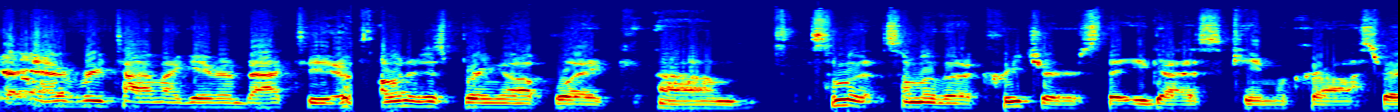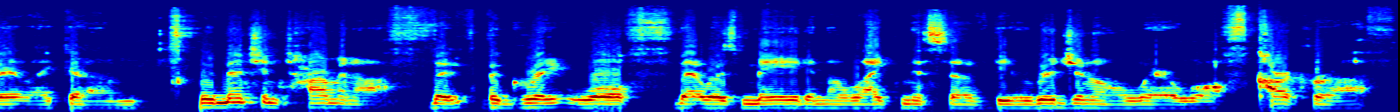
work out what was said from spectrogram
yeah. every time I gave him back to you. I want to just bring up like um, some of the, some of the creatures that you guys came across, right? Like um, we mentioned Tarmanoth, the the great wolf that was made in the likeness of the original werewolf Carcharoth.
